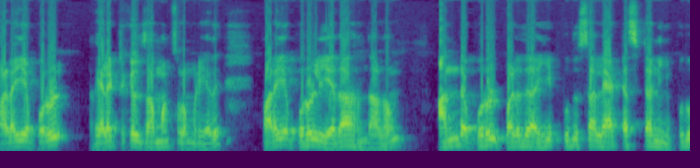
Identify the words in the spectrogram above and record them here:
பழைய பொருள் அது எலக்ட்ரிக்கல் சாமான்னு சொல்ல முடியாது. பழைய பொருள் எதாக இருந்தாலும் அந்த பொருள் பழுதாகி புதுசாக லேட்டஸ்ட்டாக நீங்கள் புது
